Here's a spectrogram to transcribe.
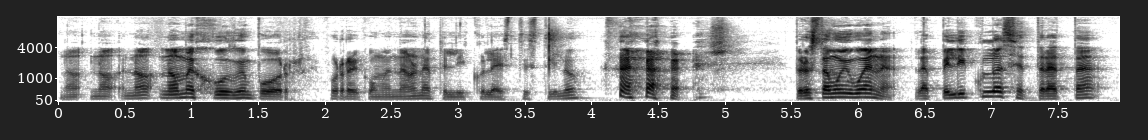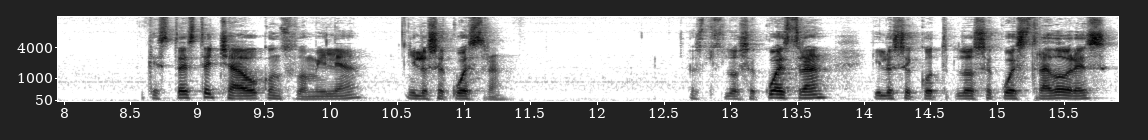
No, no, no, no me juzguen por, por recomendar una película de este estilo. Pero está muy buena. La película se trata que está este chavo con su familia y lo secuestran. Lo secuestran y los, los secuestradores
